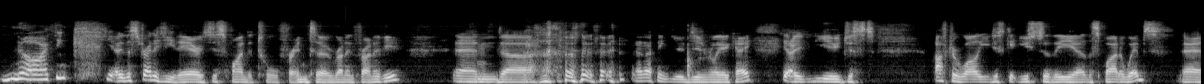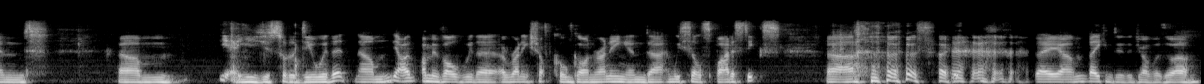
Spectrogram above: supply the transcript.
No, I think you know the strategy there is just find a tall friend to run in front of you, and uh, and I think you're generally okay. You know, you just after a while you just get used to the uh, the spider webs, and um, yeah, you just sort of deal with it. Um, yeah, I'm involved with a, a running shop called Gone Running, and uh, and we sell spider sticks. Uh, so they um, they can do the job as well.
